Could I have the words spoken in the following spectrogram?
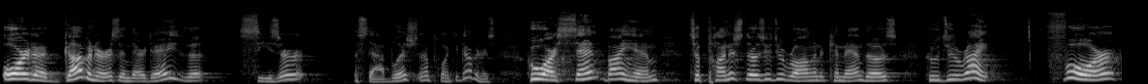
or to governors in their day, the Caesar established and appointed governors, who are sent by him to punish those who do wrong and to command those who do right. For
